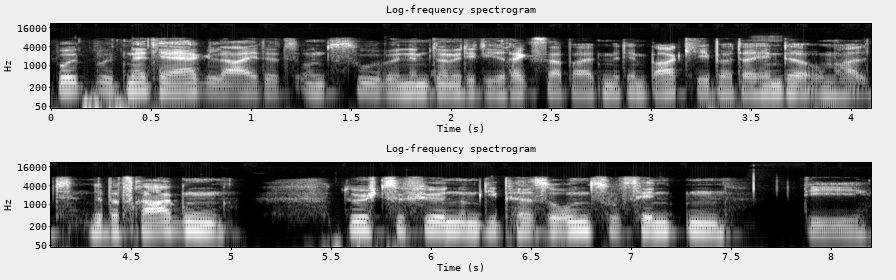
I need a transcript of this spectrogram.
wird, wird nett hergeleitet und zu übernimmt damit die Drecksarbeit mit dem Barkeeper dahinter, um halt eine Befragung durchzuführen, um die Person zu finden, die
